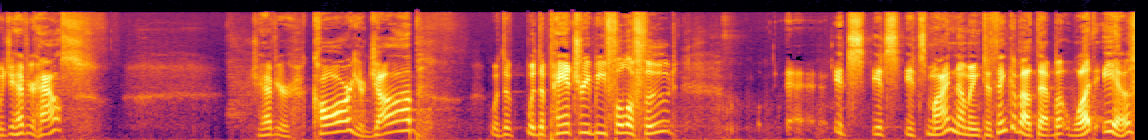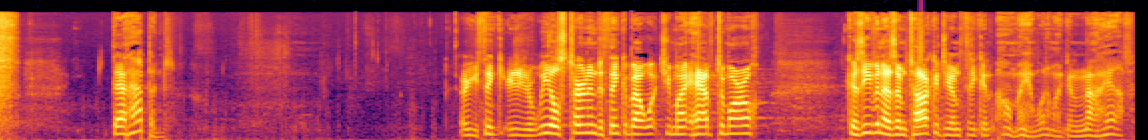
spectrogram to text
Would you have your house? Would you have your car, your job? Would the, would the pantry be full of food? It's, it's, it's mind numbing to think about that, but what if that happened? Are you think are your wheels turning to think about what you might have tomorrow? Because even as I'm talking to you, I'm thinking, oh man, what am I going to not have?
